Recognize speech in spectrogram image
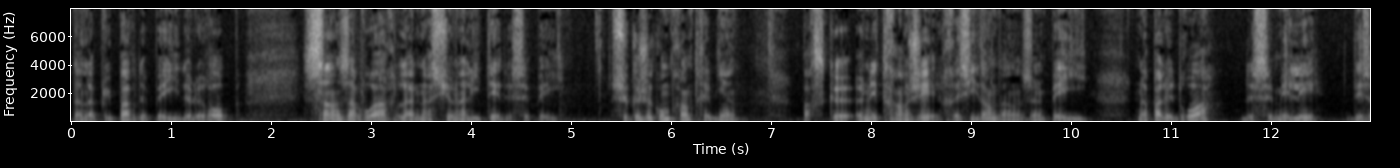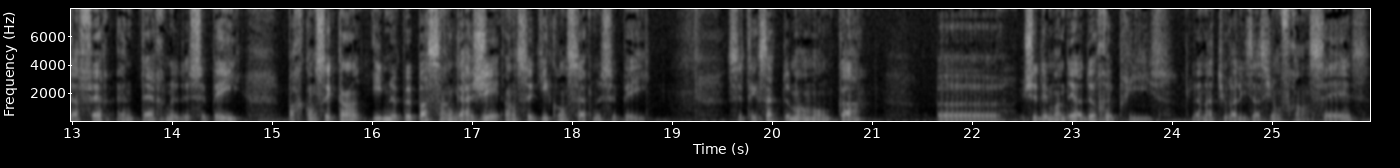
dans la plupart des pays de l'Europe, sans avoir la nationalité de ce pays. Ce que je comprends très bien, parce qu'un étranger résidant dans un pays n'a pas le droit de se mêler des affaires internes de ce pays. Par conséquent, il ne peut pas s'engager en ce qui concerne ce pays. C'est exactement mon cas. Euh, j'ai demandé à deux reprises la naturalisation française.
